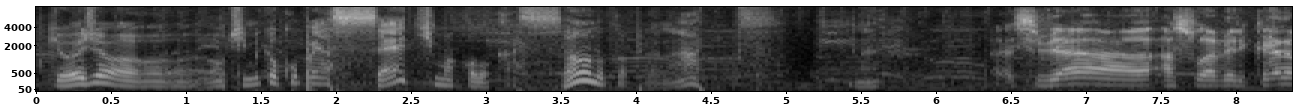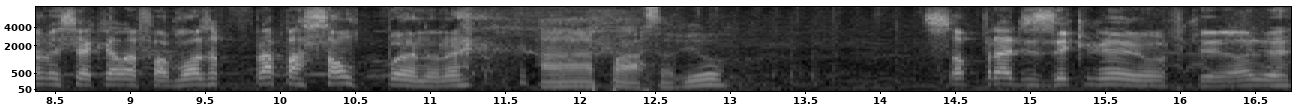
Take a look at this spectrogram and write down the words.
Porque hoje é um time que ocupa a sétima colocação no campeonato, né? É, se vier a, a Sul-Americana, vai ser aquela famosa pra passar um pano, né? Ah, passa, viu? Só pra dizer que ganhou, porque olha.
